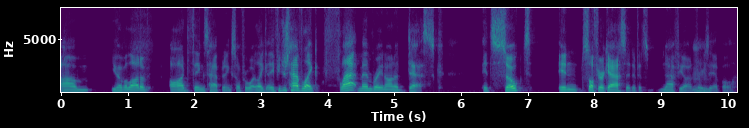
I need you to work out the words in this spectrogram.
um you have a lot of odd things happening so for what like if you just have like flat membrane on a desk it's soaked in sulfuric acid if it's Nafion for Mhm. example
